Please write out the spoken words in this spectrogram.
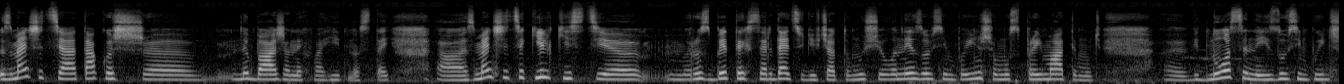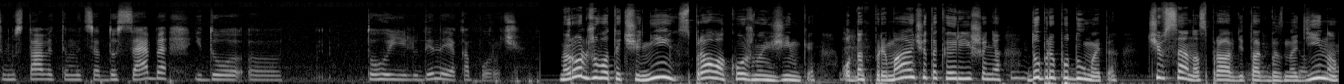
зменшиться також е, небажаних вагітностей, Е, зменшиться кількість е, розбитих сердець у дівчат, тому що вони зовсім по-іншому сприйматимуть е, відносини і зовсім по-іншому ставитимуться до себе і до е, тої людини, яка поруч. Народжувати чи ні справа кожної жінки. Однак, приймаючи таке рішення, добре подумайте, чи все насправді так безнадійно,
